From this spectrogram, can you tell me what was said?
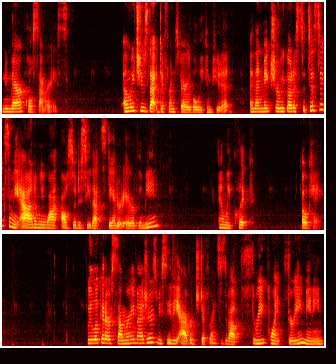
Numerical Summaries. And we choose that difference variable we computed. And then make sure we go to Statistics and we add, and we want also to see that standard error of the mean. And we click OK. If we look at our summary measures, we see the average difference is about 3.3, meaning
